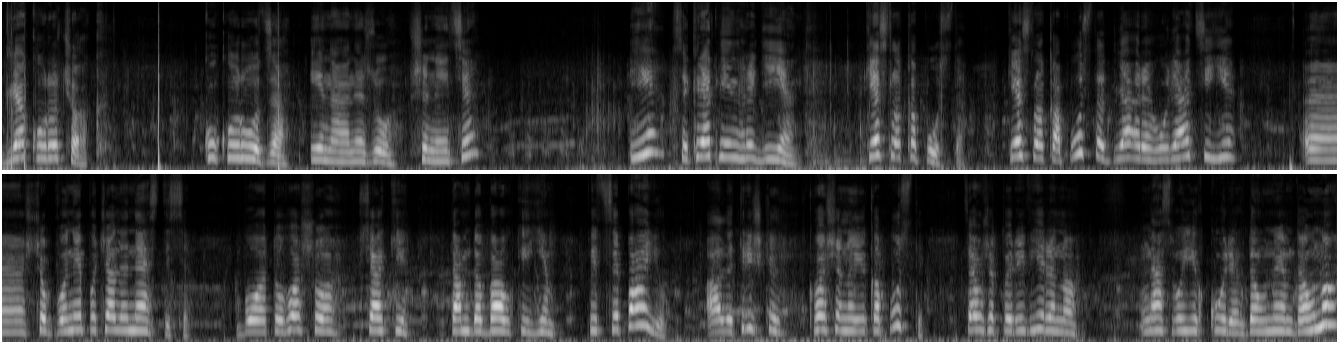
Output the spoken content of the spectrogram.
для курочок кукурудза і на низу пшениця. І секретний інгредієнт кисла капуста. Кисла капуста для регуляції, е, щоб вони почали нестися. Бо того, що всякі там добавки їм підсипаю, але трішки квашеної капусти, це вже перевірено на своїх курях давним-давно.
